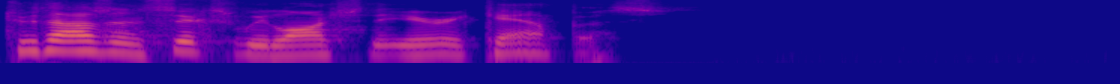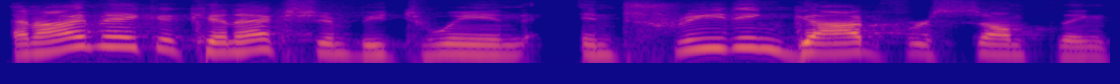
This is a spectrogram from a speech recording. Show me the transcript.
2006, we launched the Erie campus. And I make a connection between entreating God for something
